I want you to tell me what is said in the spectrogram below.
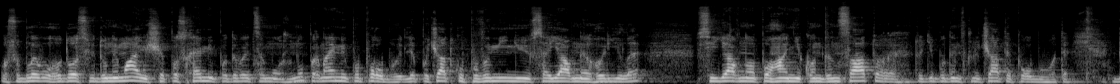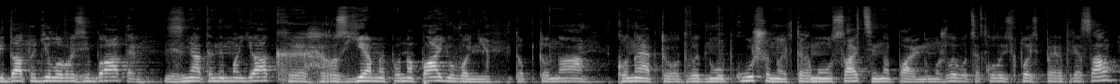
Особливого досвіду не маю, ще по схемі подивитися можу. Ну, принаймні попробую. Для початку повимінюю все явне горіле, всі явно погані конденсатори. Тоді будемо включати, пробувати. Біда то діло розібрати, зняти нема як, е, роз'єми по напаюванні, тобто на конектор, от видно, обкушено і в термоусадці напаяно. Можливо, це колись хтось перетрясав,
